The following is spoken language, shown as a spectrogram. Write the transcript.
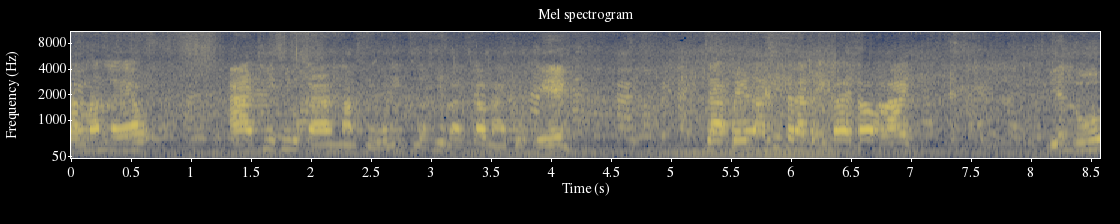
ดังนั้นแล้ว อาชีพที่ผู้การนำสู่นี้คืออาชีพเจ้านายตัวเอง จะเป็นอาชีพเจ้านายตัวเองได้ต้องอะไร เรียนรู้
